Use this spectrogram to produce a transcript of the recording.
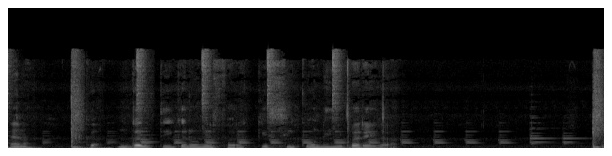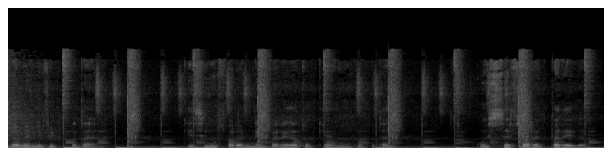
है ना? गलती करोगे, फ़र्क किसी को नहीं पड़ेगा। इसका बेनिफिट पता है? किसी को फ़र्क नहीं पड़ेगा तो क्या होगा, पता है? को इससे फ़र्क पड़ेगा,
